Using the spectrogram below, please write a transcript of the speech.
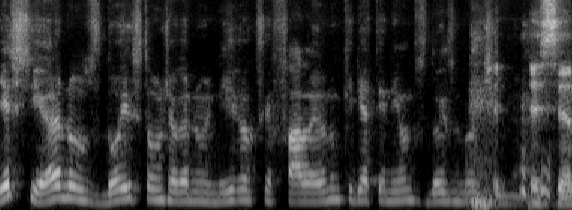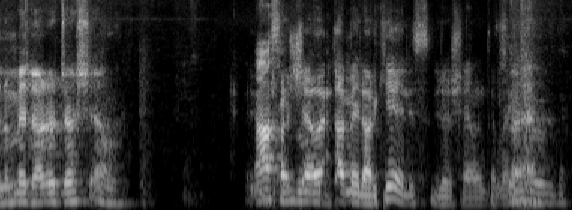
E esse ano os dois estão jogando no nível que você fala, eu não queria ter nenhum dos dois no meu time. né? Esse ano melhor é o Josh Allen. Ah, o sem Josh dúvida. Allen tá melhor que eles. O Josh Allen tá Sem melhor. É. dúvida.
